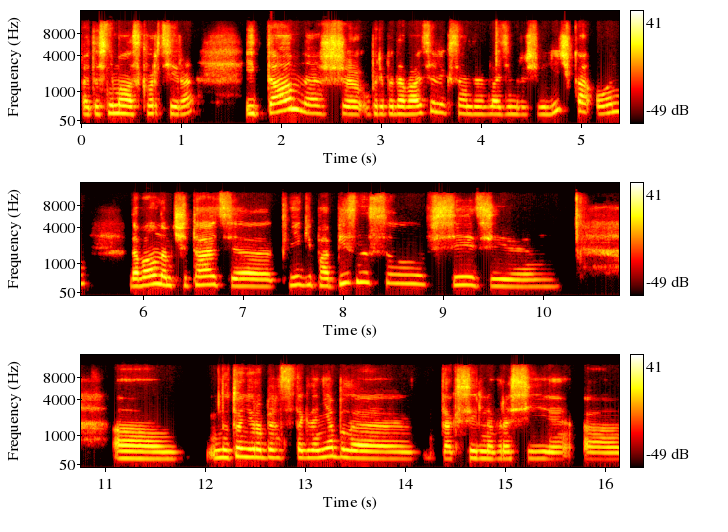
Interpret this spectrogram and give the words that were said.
Это снималась квартира. И там наш э, преподаватель Александр Владимирович Величко, он давал нам читать э, книги по бизнесу, все эти ну, Тони Робертса тогда не было так сильно в России. А,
